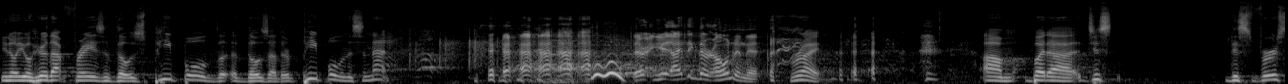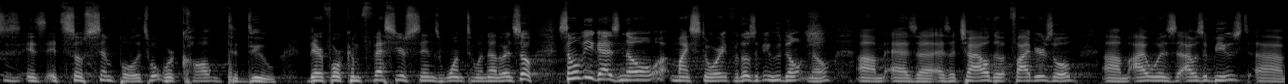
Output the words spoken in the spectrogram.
you know, you'll hear that phrase of those people, the, those other people, and this and that. I think they're owning it. right. Um, but uh, just this verse is, is, it's so simple. It's what we're called to do. Therefore confess your sins one to another. And so some of you guys know my story. For those of you who don't know um, as, a, as a child of five years old um, I, was, I was abused uh,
